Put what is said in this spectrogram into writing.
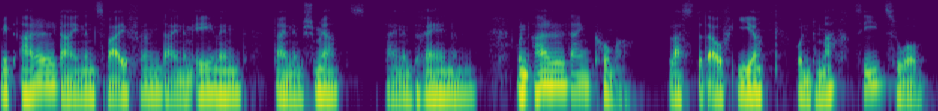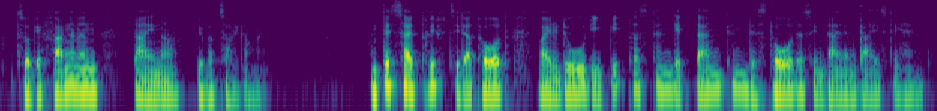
mit all deinen Zweifeln, deinem Elend, deinem Schmerz, deinen Tränen, und all dein Kummer lastet auf ihr und macht sie zur, zur Gefangenen deiner Überzeugungen. Und deshalb trifft sie der Tod, weil du die bittersten Gedanken des Todes in deinem Geiste hältst.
